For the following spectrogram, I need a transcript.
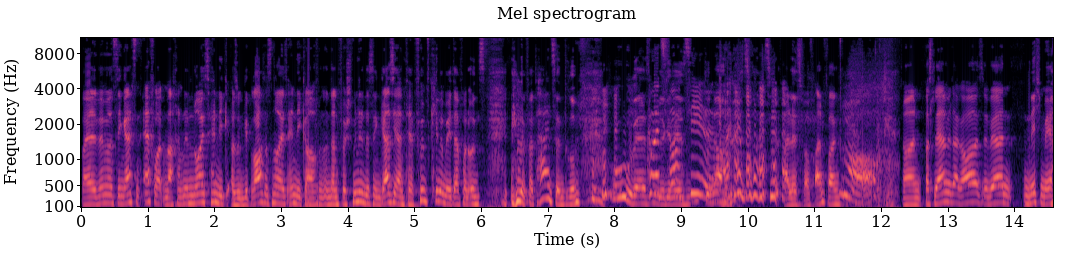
Weil wenn wir uns den ganzen Effort machen, ein neues Handy, also ein gebrauchtes neues Handy kaufen und dann verschwindet es in Gaziantep, fünf Kilometer von uns in einem Verteilzentrum, uh, wäre es gewesen. Ziel, Genau, kurz vorm Ziel. Alles auf Anfang. Oh. Und was lernen wir daraus? Wir werden nicht mehr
